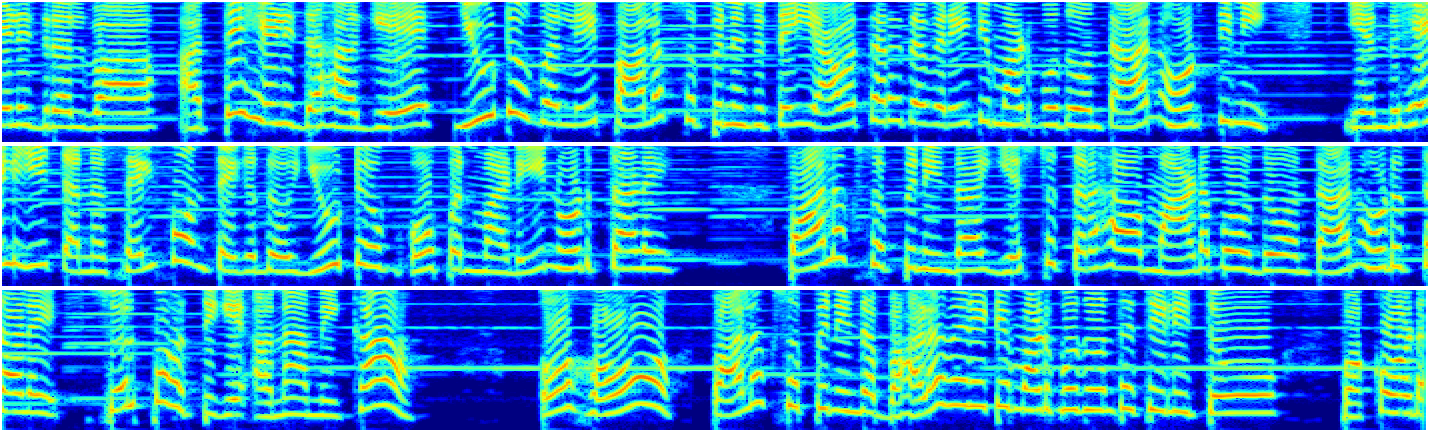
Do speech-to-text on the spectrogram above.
ಹೇಳಿದ್ರಲ್ವಾ? ಅತ್ತೆ ಹೇಳಿದ ಹಾಗೆ ಯೂಟ್ಯೂಬ್ ಅಲ್ಲಿ ಪಾಲಕ್ ಸೊಪ್ಪಿನ ಜೊತೆ ಯಾವ ತರದ ವೆರೈಟಿ ಮಾಡಬಹುದು ಅಂತ ನೋಡ್ತೀನಿ ಎಂದು ಹೇಳಿ ತನ್ನ ಸೆಲ್ ಫೋನ್ ತೆಗೆದು ಯೂಟ್ಯೂಬ್ ಓಪನ್ ಮಾಡಿ ನೋಡುತ್ತಾಳೆ. ಪಾಲಕ್ ಸೊಪ್ಪಿನಿಂದ ಎಷ್ಟು ತರಹ ಮಾಡಬಹುದು ಅಂತ ನೋಡುತ್ತಾಳೆ. ಸ್ವಲ್ಪ ಹೊತ್ತಿಗೆ ಅನಾಮಿಕಾ ಓಹೋ, ಪಾಲಕ್ ಸೊಪ್ಪಿನಿಂದ ಬಹಳ ವೆರೈಟಿ ಮಾಡ್ಬೋದು ಅಂತ ತಿಳಿತು. ಪಕೋಡ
